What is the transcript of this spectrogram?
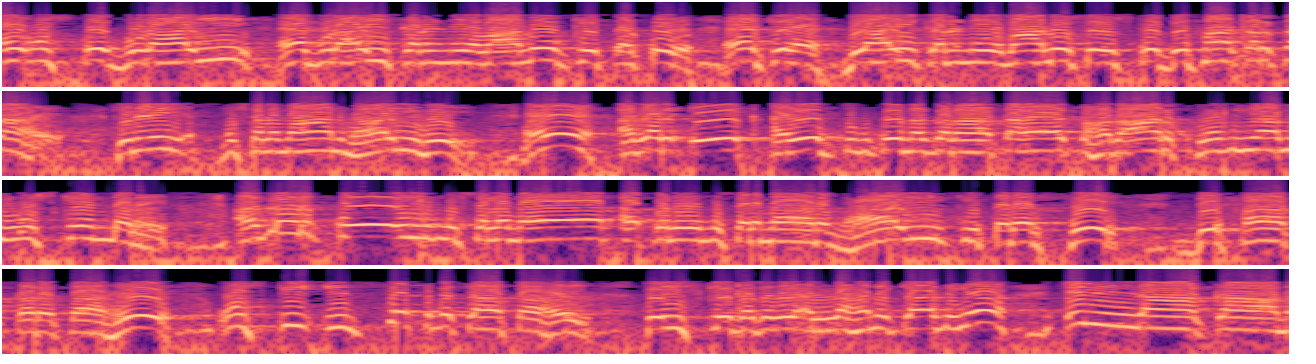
اور اس کو برائی برائی کرنے والوں کے تک برائی کرنے والوں سے اس کو دفاع کرتا ہے کہ نہیں، مسلمان بھائی ہے اگر ایک عیب تم کو نظر آتا ہے تو ہزار خوبیاں بھی اس کے اندر ہے اگر کوئی مسلمان اپنے مسلمان بھائی کی طرف سے دفاع کرتا ہے، اس کی عزت بچاتا ہے، تو اس کے بدلے اللہ نے کیا دیا؟ اللہ کان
